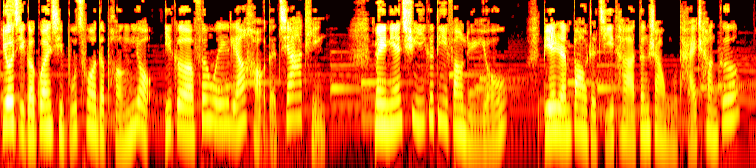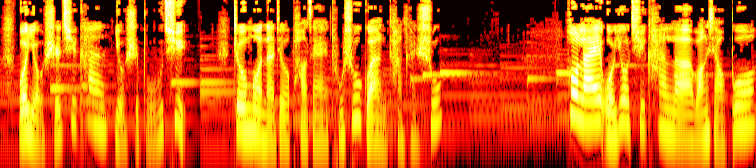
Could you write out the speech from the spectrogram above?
有几个关系不错的朋友，一个氛围良好的家庭，每年去一个地方旅游，别人抱着吉他登上舞台唱歌，我有时去看，有时不去。周末呢，就泡在图书馆看看书。后来我又去看了王小波，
